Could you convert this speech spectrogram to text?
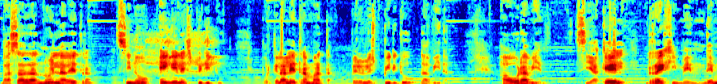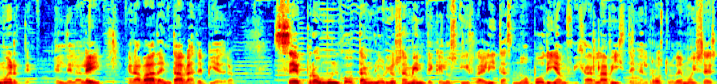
basada no en la letra, sino en el espíritu, porque la letra mata, pero el espíritu da vida. Ahora bien, si aquel régimen de muerte, el de la ley, grabada en tablas de piedra, se promulgó tan gloriosamente que los israelitas no podían fijar la vista en el rostro de Moisés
